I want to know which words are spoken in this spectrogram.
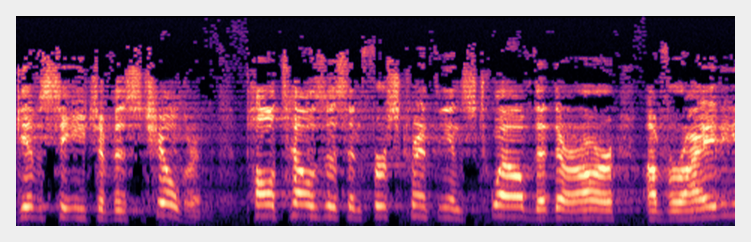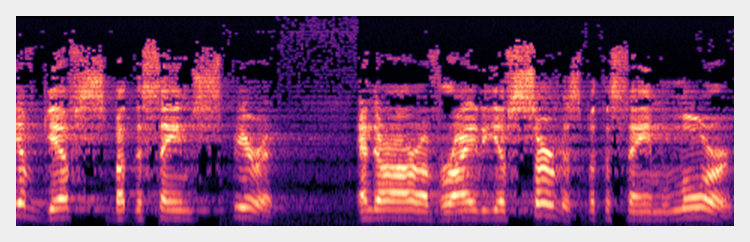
gives to each of his children. Paul tells us in 1 Corinthians 12 that there are a variety of gifts, but the same Spirit. And there are a variety of service, but the same Lord.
